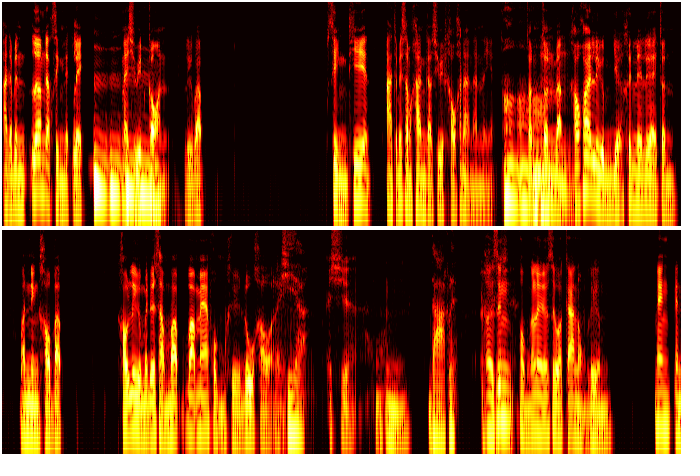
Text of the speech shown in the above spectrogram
อาจจะเป็นเริ่มจากสิ่งเล็กอืมอืมๆในชีวิตก่อน หรือแบบ สิ่งที่ อาจจะไม่สำคัญกับชีวิตเขาขนาดนั้นอะไรเงี้ยอ๋ออ๋อจนจนแบบเขาค่อยลืมเยอะขึ้นเรื่อยๆ จนวันหนึ่งเขาแบบเขาลืมไปด้วยซ้ำว่าว่าแม่ผมคือลูกเขาอะไรอย่างเงี้ยเชี่ยไอ้เชี่ยอืม dark เลยเออซึ่งผมก็เลยรู้สึกว่าการหลงลืม แม่งเป็น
